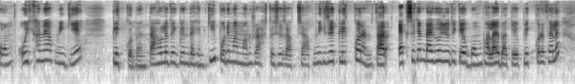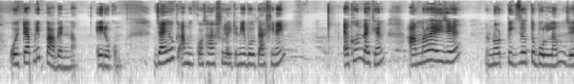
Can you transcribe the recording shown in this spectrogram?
কম, ওইখানে আপনি গিয়ে ক্লিক করবেন। তাহলে দেখবেন, দেখেন কি পরিমাণ মানুষ আসতেছে, যাচ্ছে। আপনি যে ক্লিক করেন, তার এক সেকেন্ড আগেও যদি কেউ বোম ফালায় বা কেউ ক্লিক করে ফেলে, ওইটা আপনি পাবেন না। এইরকম। যাই হোক, আমি কথা আসলে এটা নিয়ে বলতে আসি নাই। এখন দেখেন, আমরা এই যে নোট পিক্সেল তো বললাম যে,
